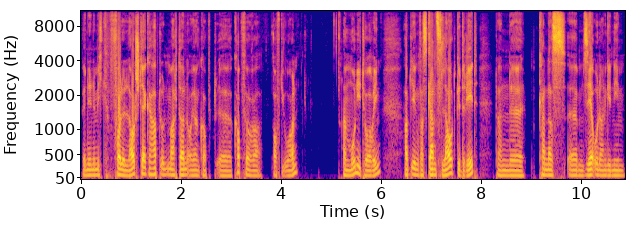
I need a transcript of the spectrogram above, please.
Wenn ihr nämlich volle Lautstärke habt und macht dann euren Kopf, äh, Kopfhörer auf die Ohren am Monitoring, habt irgendwas ganz laut gedreht, dann äh, kann das ähm, sehr unangenehm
